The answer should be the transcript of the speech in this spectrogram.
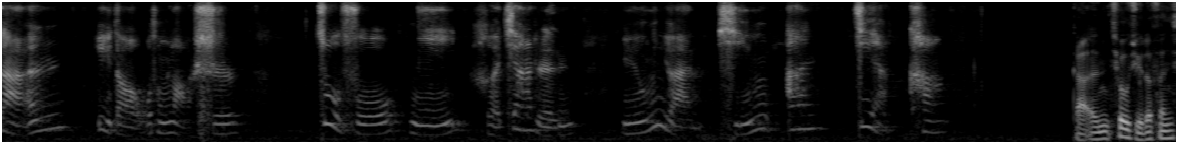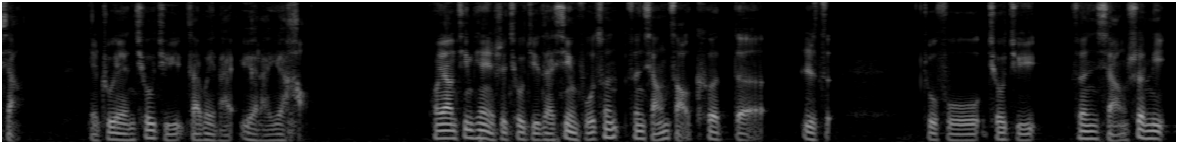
感恩遇到梧桐老师，祝福你和家人。永远平安健康。感恩秋菊的分享，也祝愿秋菊在未来越来越好。同样，今天也是秋菊在幸福村分享早课的日子，祝福秋菊分享顺利，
